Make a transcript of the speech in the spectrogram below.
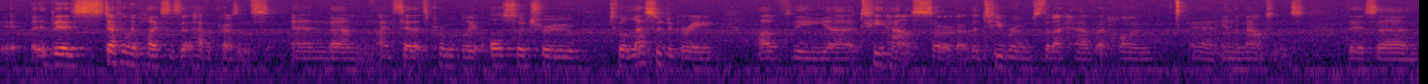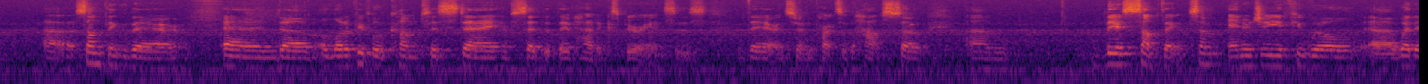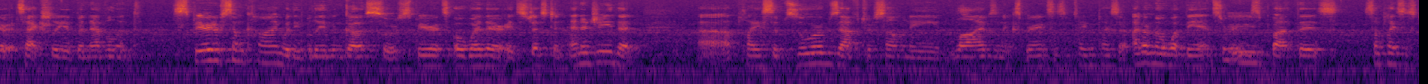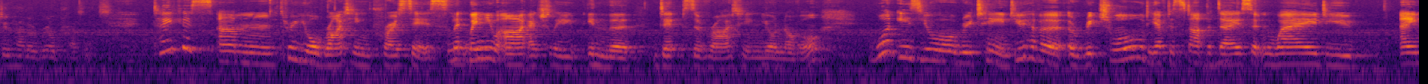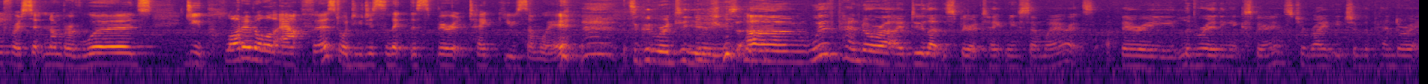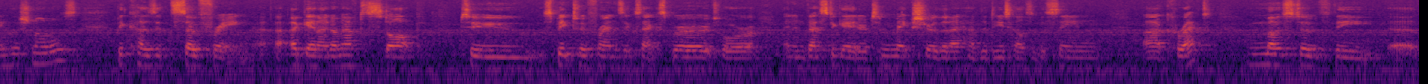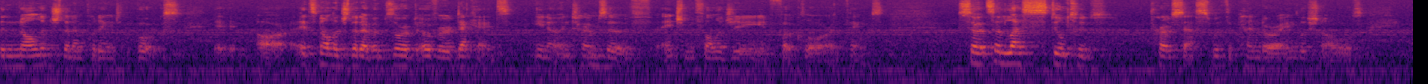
It, eh, there's definitely places that have a presence, and um, I'd say that's probably also true to a lesser degree of the uh, tea house or the tea rooms that I have at home uh, in the mountains. There's uh, uh something there, and um, a lot of people who've come to stay have said that they've had experiences there in certain parts of the house. So um, there's something, some energy, if you will, uh, whether it's actually a benevolent spirit of some kind, whether you believe in ghosts or spirits, or whether it's just an energy that uh, a place absorbs after so many lives and experiences have taken place. I don't know what the answer mm. is, but there's some places do have a real presence. Take us um, through your writing process. When you are actually in the depths of writing your novel, what is your routine? Do you have a, a ritual? Do you have to start the day a certain way? Do you aim for a certain number of words? Do you plot it all out first or do you just let the spirit take you somewhere? It's a good word to use. um, with Pandora, I do let the spirit take me somewhere. It's a very liberating experience to write each of the Pandora English novels because it's so freeing. Again, I don't have to stop to speak to a forensics expert or an investigator to make sure that I have the details of the scene uh, correct. Most of the, uh, the knowledge that I'm putting into the books are, it's knowledge that I've absorbed over decades, you know, in terms mm-hmm. of ancient mythology and folklore and things. So it's a less stilted process with the Pandora English novels.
